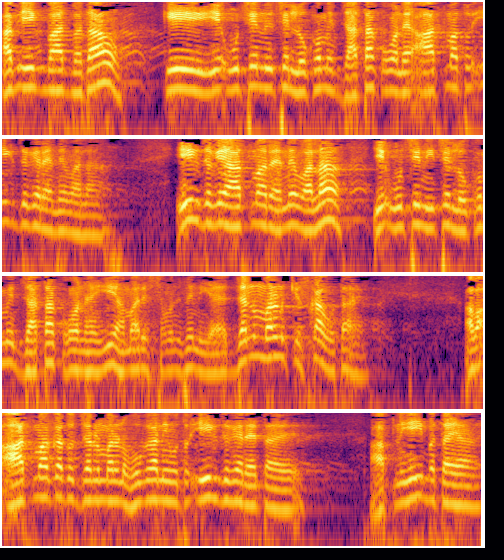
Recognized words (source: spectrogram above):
अब एक बात बताओ कि ये ऊँचे नीचे लोगों में जाता कौन है? आत्मा तो एक जगह रहने वाला। एक जगह आत्मा रहने वाला, ये ऊँचे नीचे लोगों में जाता कौन है? ये हमारे समझ में नहीं आया। जन्म मरण किसका होता है? अब आत्मा का तो जन्म मरण होगा नहीं, वो तो एक जगह रहता है। आपने यही बताया।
